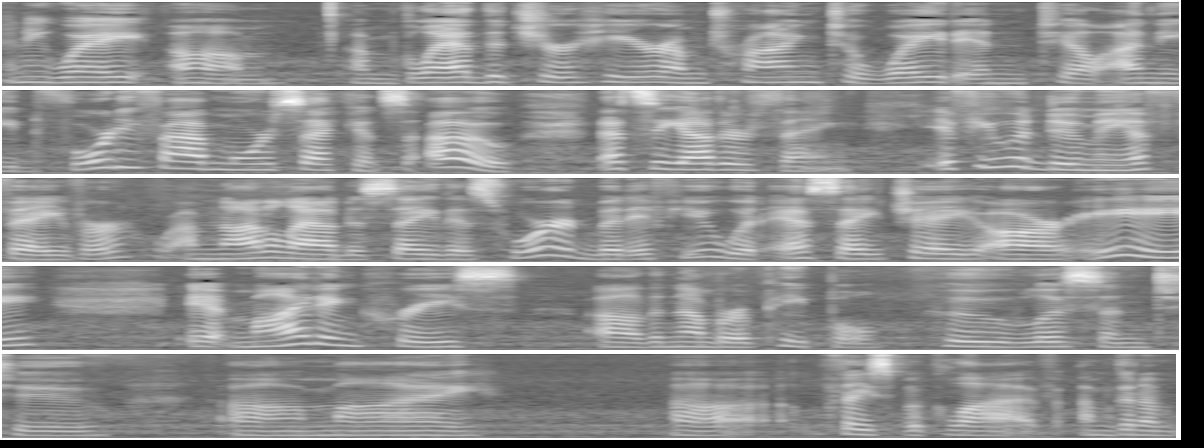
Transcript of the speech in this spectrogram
anyway, um, I'm glad that you're here. I'm trying to wait until I need 45 more seconds. Oh, that's the other thing. If you would do me a favor, I'm not allowed to say this word, but if you would S H A R E, it might increase uh, the number of people who listen to uh, my uh, Facebook Live. I'm gonna.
